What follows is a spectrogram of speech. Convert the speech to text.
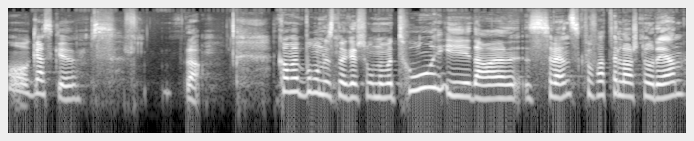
Og ganske bra. kommer bonusnegasjon nummer to i da, svensk forfatter Lars Norén.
